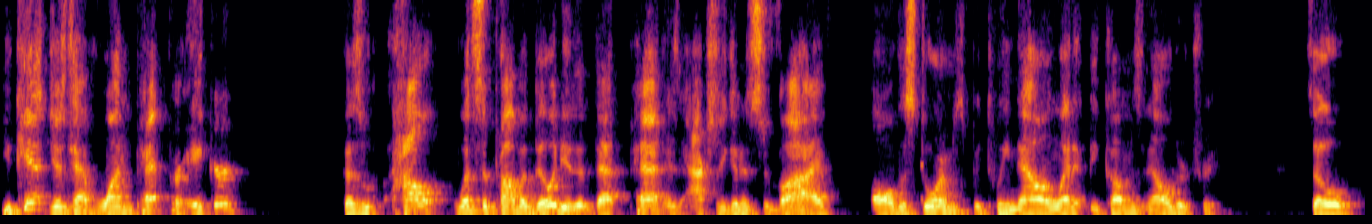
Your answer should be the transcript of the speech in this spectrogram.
You can't just have one pet per acre. Because how? What's the probability that that pet is actually going to survive all the storms between now and when it becomes an elder tree? So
